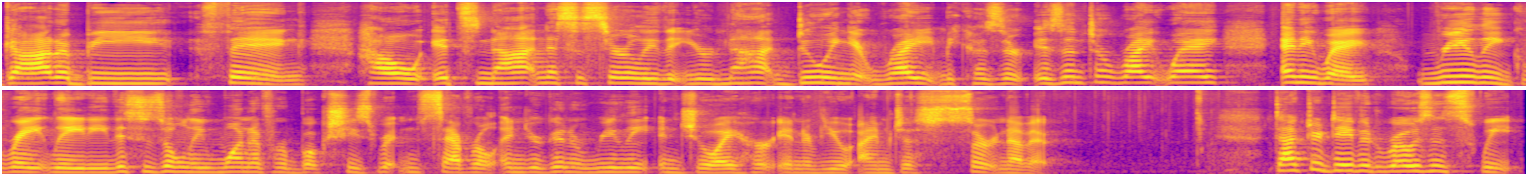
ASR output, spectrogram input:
gotta be thing, how it's not necessarily that you're not doing it right because there isn't a right way. Anyway, really great lady. This is only one of her books. She's written several, and you're gonna really enjoy her interview. I'm just certain of it. Dr. David Rosensweet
